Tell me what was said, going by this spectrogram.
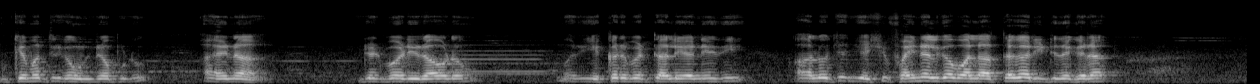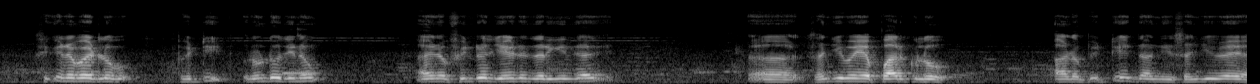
ముఖ్యమంత్రిగా ఉండినప్పుడు ఆయన డెడ్ బాడీ రావడం మరి ఎక్కడ పెట్టాలి అనేది ఆలోచన చేసి ఫైనల్గా వాళ్ళ అత్తగారి ఇంటి దగ్గర సికింద్రాబాద్లో పెట్టి రెండో దినం ఆయన ఫినరల్ చేయడం జరిగింది. అది సంజీవయ్య పార్కులో ఆడ పెట్టి దాన్ని సంజీవయ్య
